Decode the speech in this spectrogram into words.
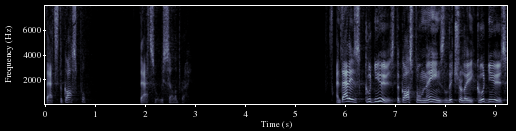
That's the gospel. That's what we celebrate. And that is good news. The gospel means literally good news.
